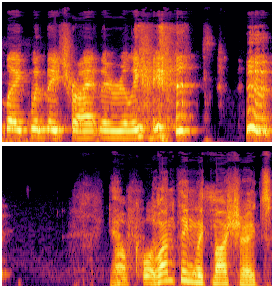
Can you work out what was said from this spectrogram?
like when they try it, they really hate it. Yeah. of course. The one thing with my shoots,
